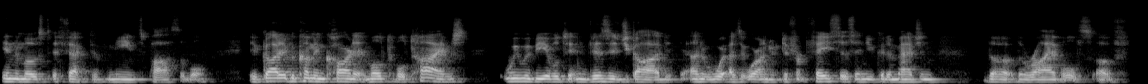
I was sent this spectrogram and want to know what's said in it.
in the most effective means possible. If God had become incarnate multiple times, we would be able to envisage God, as it were, under different faces, and you could imagine the the rivals of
